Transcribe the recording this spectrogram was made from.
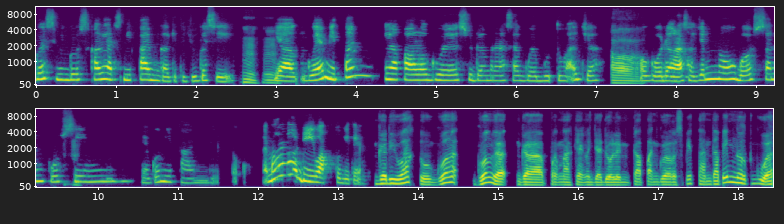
gue seminggu sekali harus me time nggak gitu juga sih. Hmm, hmm. Ya gue me time ya kalau gue sudah merasa gue butuh aja. Oh. Kalau gue udah ngerasa jenuh, bosan, pusing, ya gue me time gitu. Emang lo di waktu gitu ya? Gak di waktu, gue gue nggak nggak pernah kayak ngejadolin kapan gue harus me time tapi menurut gue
